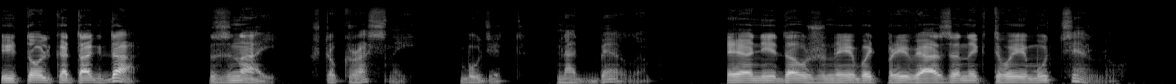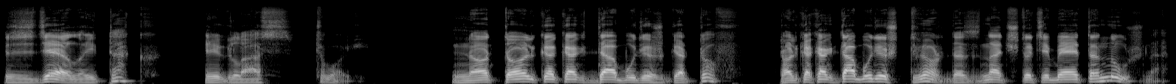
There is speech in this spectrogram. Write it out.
и только тогда знай, что красный будет над белым, и они должны быть привязаны к твоему телу. Сделай так, и глаз твой. Но только когда будешь готов, только когда будешь твердо знать, что тебе это нужно,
